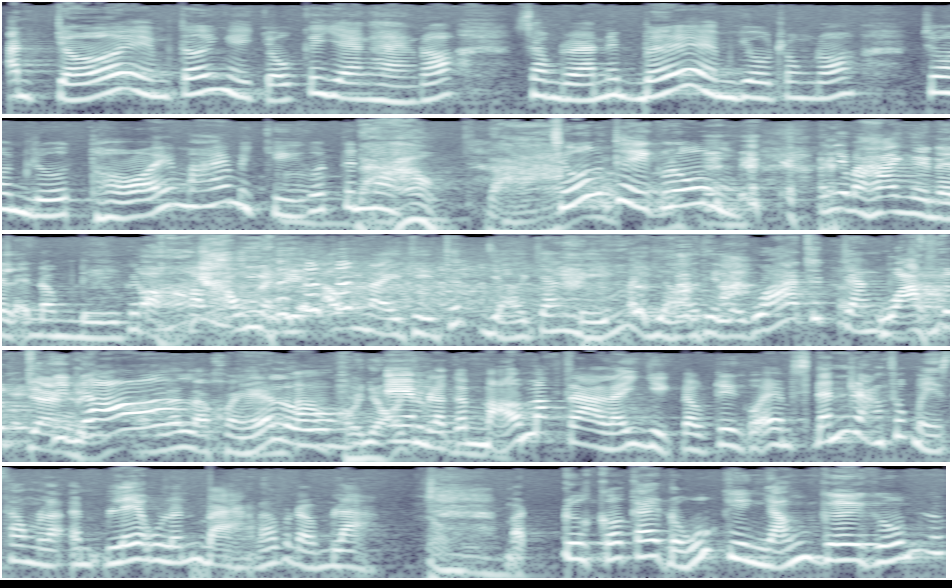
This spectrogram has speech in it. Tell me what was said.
anh chở em tới ngay chỗ cái gian hàng đó xong rồi anh ấy bế em vô trong đó cho em lựa thoải mái mà chị có tin đã không đã sướng thiệt luôn. Nhưng mà hai người này lại đồng điệu cái đó. Ờ, ông này. Ông này thì thích vợ trang điểm mà vợ thì lại quá thích trang điểm. Quá thích trang thì điểm. đó. Là khỏe luôn. Nhỏ em là cái mở mắt ra là cái việc đầu tiên của em đánh răng súc miệng xong là em leo lên bàn đó bắt đầu em làm. Mà được có cái đủ kiên nhẫn ghê gớm lắm.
